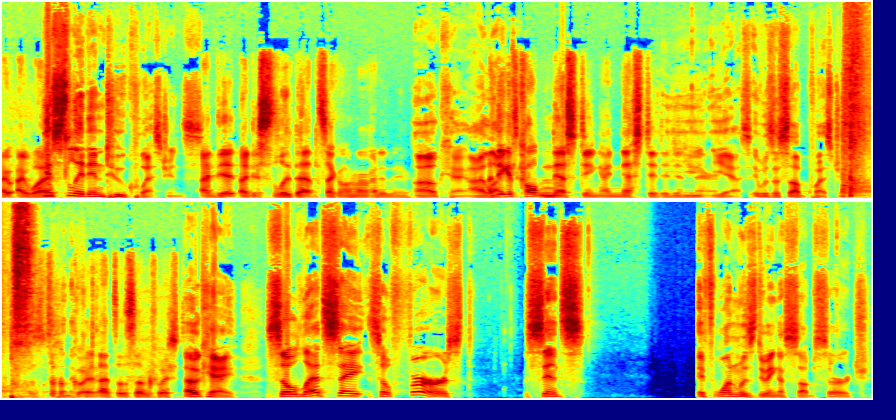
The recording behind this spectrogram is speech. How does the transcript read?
I, I what? You slid in two questions. I did. I just slid that second one right in there. Okay, I like. I think it's called nesting. I nested it in you- there. Yes, it was a sub question. That's a sub That's a sub question. Okay, so let's say so first, since if one was doing a sub search,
